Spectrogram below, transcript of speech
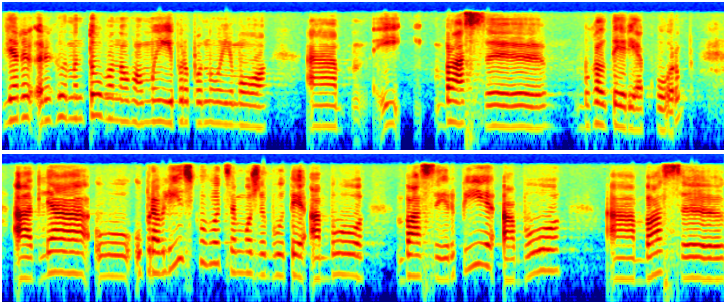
Для ре- регламентованого ми пропонуємо баз е, бухгалтерія Корп. А для управлінського це може бути або баз ІРП, або баз е,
